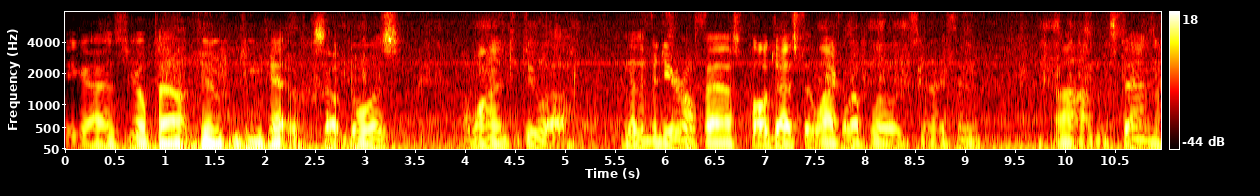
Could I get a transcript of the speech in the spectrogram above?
Hey guys, your pal Jim from Jimmy Katwick Outdoors. I wanted to do a, another video real fast. Apologize for the lack of uploads and everything. Um, it's been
